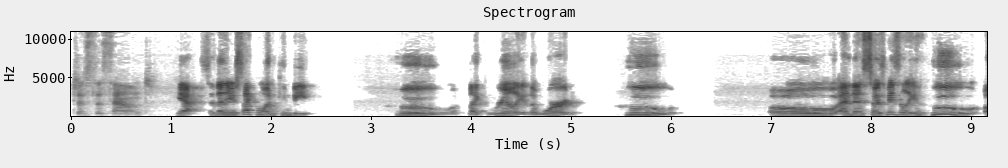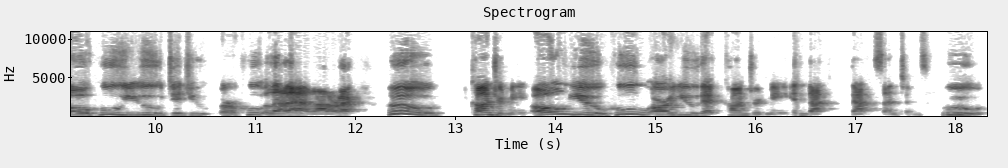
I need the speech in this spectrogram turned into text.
Just the sound. Yeah. So then your second one can be who, like really the word who. Oh, and then so it's basically who. Oh, who you did you or who la la la la, la who conjured me? Oh, you. Who are you that conjured me in that that sentence? Who?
